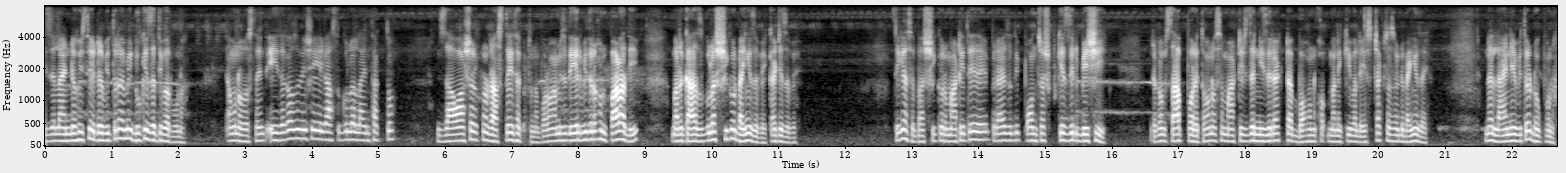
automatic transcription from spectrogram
এই যে লাইনটা হয়েছে এটার ভিতরে আমি ঢুকে যেতে পারব না। এমন অবস্থা। কিন্তু এই জায়গাও যদি সেই গাছগুলো লাইন থাকতো, যাওয়া আসার কোনো রাস্তাই থাকতো না। বরং আমি যদি এর ভিতরে এখন পাড়া দিই, আমার গাছগুলোর শিকড় ভেঙে যাবে, কেটে যাবে। ঠিক আছে? বা শিকড় মাটিতে প্রায় যদি পঞ্চাশ কেজির বেশি এরকম চাপ পড়ে, তখন হচ্ছে মাটির যে নিজের একটা বহন মানে কী বলে স্ট্রাকচার ওইটা ভেঙে যায়। না, লাইনের ভিতরে ঢুকবো না।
